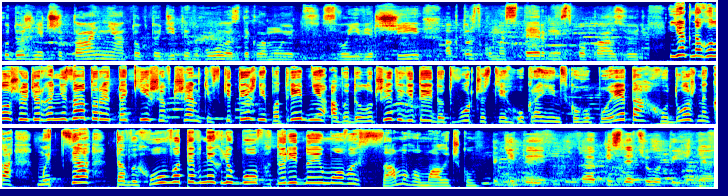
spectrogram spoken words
художнє читання, тобто діти вголос декламують свої вірші, акторську майстерність показують. Як наголошують організатори, такі шевченківські тижні потрібні, аби долучити дітей до творчості українського поета, художника, митця та виховувати в них любов до рідної мови з самого маличку. Діти е, після цього тижня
